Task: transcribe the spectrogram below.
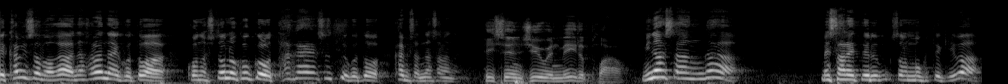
で神様がなさらないことはこの人の心を耕すということを神様なさらない He sends you and me to plow. 皆さんが召されているその目的は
